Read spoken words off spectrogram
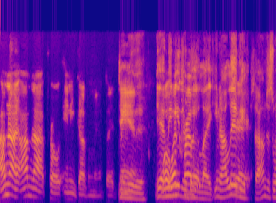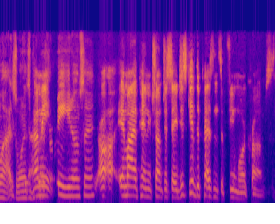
I'm not. I'm not pro any government, but me damn. neither. Yeah, What- me neither. crime- But like, you know, I live Yeah. here, so I'm just want I just wanted to be I mean- for me. You know what I'm saying? Uh, uh, in my opinion, Trump just say, just give the peasants a few more crumbs.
